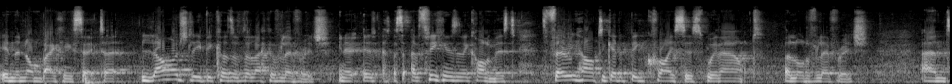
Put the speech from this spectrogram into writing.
in the non-banking sector, largely because of the lack of leverage. You know, I'm speaking as an economist, it's very hard to get a big crisis without a lot of leverage. And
